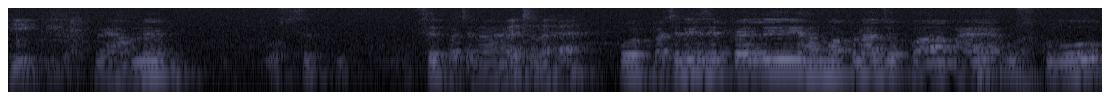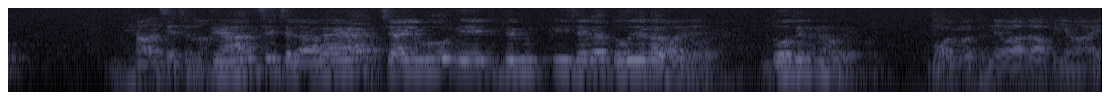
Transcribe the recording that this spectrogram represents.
ठीक ठीक है। हमने उससे उससे बचना है। बचना है। और बचने से पहले हम अपना जो काम है उसको ध्यान से चलाना। ध्यान से चला रहा है चाहे वो एक दिन की जगह दो जगह हो जाए। दो दिन। में होए बहुत बहुत धन्यवाद आप यहाँ आए।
